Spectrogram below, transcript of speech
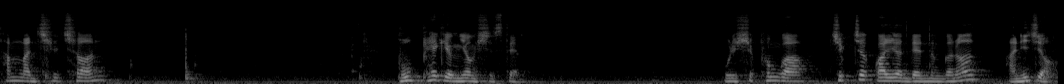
3만 7천 부패 경영 시스템 우리 식품과 직접 관련되는 거는 아니죠.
